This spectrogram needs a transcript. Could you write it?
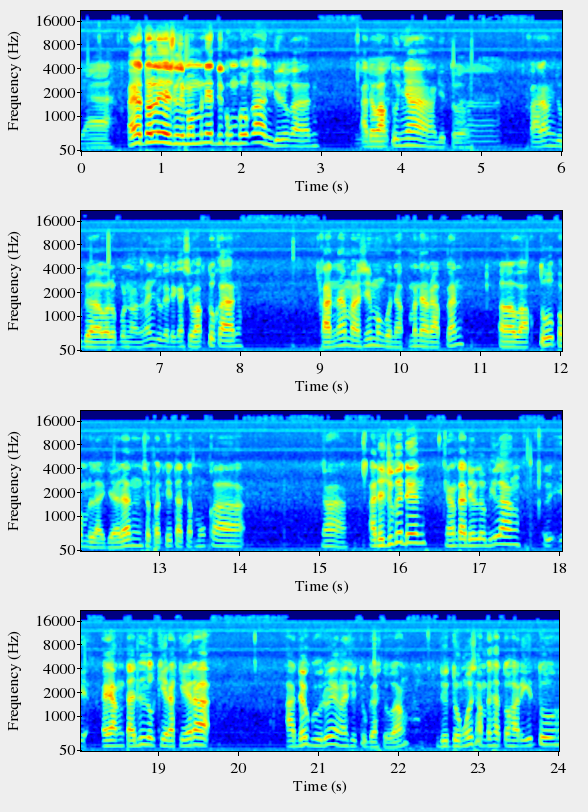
iya Ayo tulis 5 menit dikumpulkan gitu kan. Ada iya. waktunya gitu. Eh, Sekarang juga walaupun online juga dikasih waktu kan. Karena masih menggunakan menerapkan eh, waktu pembelajaran seperti tatap muka. Nah, ada juga Den yang tadi lu bilang li- eh, yang tadi lu kira-kira ada guru yang ngasih tugas doang ditunggu sampai satu hari itu.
